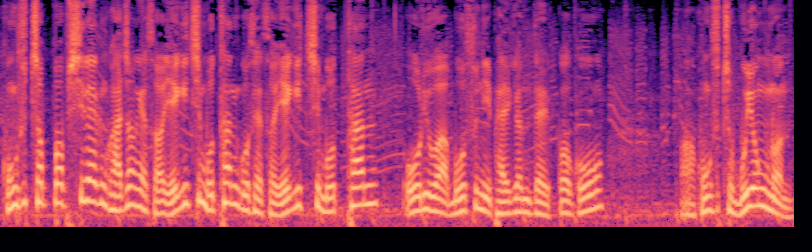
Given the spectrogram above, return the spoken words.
공수처법 실행 과정에서 예기치 못한 곳에서 예기치 못한 오류와 모순이 발견될 거고 어, 공수처 무용론,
